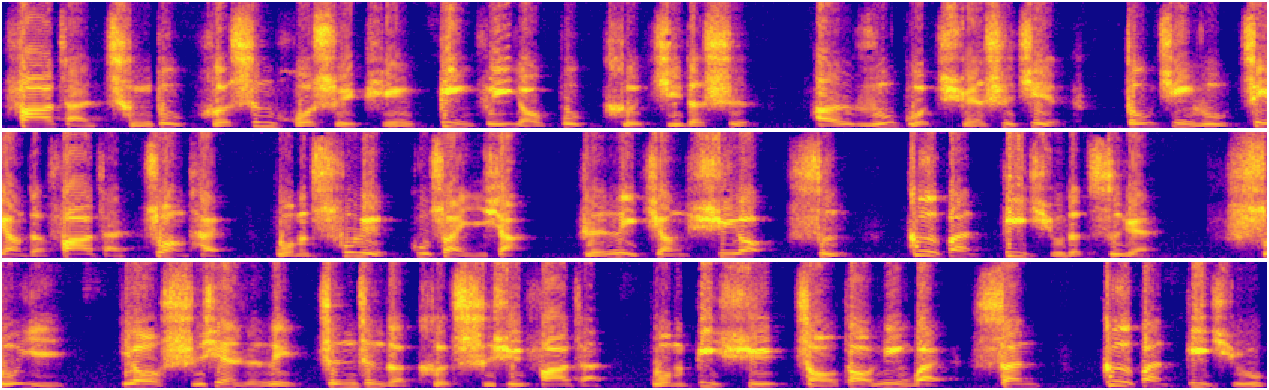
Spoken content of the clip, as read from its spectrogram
发展程度和生活水平，并非遥不可及的事。而如果全世界都进入这样的发展状态，我们粗略估算一下，人类将需要四个半地球的资源。所以，要实现人类真正的可持续发展，我们必须找到另外三个半地球。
